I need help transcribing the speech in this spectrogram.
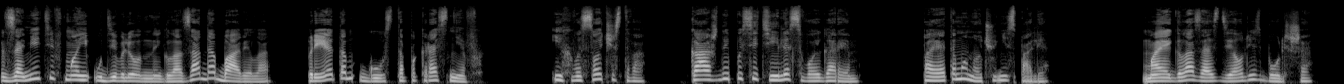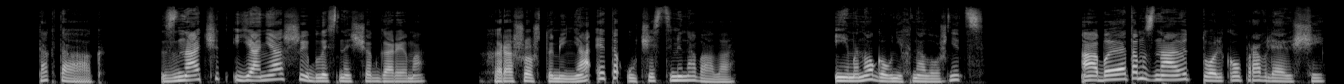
Заметив мои удивленные глаза, добавила, при этом густо покраснев. Их высочество, каждый посетили свой гарем, поэтому ночью не спали. Мои глаза сделались больше. Так-так. Значит, я не ошиблась насчет гарема. Хорошо, что меня эта участь миновала. И много у них наложниц. Об этом знают только управляющие.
